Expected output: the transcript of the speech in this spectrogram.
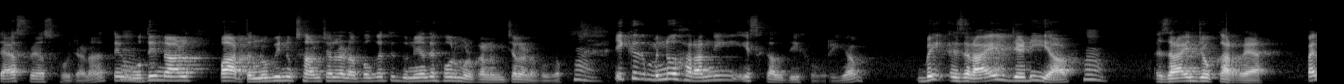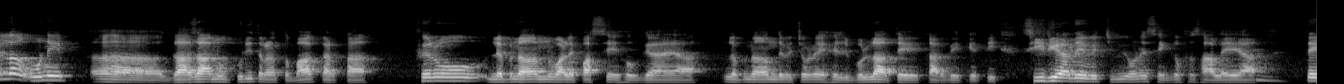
ਤਹਿਸ ਨਹਿਸ ਹੋ ਜਾਣਾ ਤੇ। ਉਹਦੇ ਨਾਲ ਭਾਰਤ ਨੂੰ ਵੀ ਨੁਕਸਾਨ ਝੱਲਣਾ ਪਊਗਾ ਤੇ ਦੁਨੀਆ ਦੇ ਹੋਰ ਮੁਲਕਾਂ ਨੂੰ ਵੀ ਝੱਲਣਾ ਪਊਗਾ। ਇੱਕ ਮੈਨੂੰ ਹੈਰਾਨੀ ਇਸ ਗੱਲ ਦੀ ਹੋ ਰਹੀ ਆ ਬਈ ਇਜ਼ਰਾਈਲ ਜਿਹੜੀ ਆ ਇਜ਼ਰਾਈਲ ਜੋ ਕਰ ਰਿਹਾ ਪਹਿਲਾਂ ਉਹਨੇ ਗਾਜ਼ਾ ਨੂੰ ਪੂਰੀ ਤਰ੍ਹਾਂ ਤਬਾਹ ਕਰਤਾ ਫਿਰ ਉਹ ਲਿਬਨਾਨ ਵਾਲੇ ਪਾਸੇ ਹੋ ਗਿਆ ਆ ਲਿਬਨਾਨ ਦੇ ਵਿੱਚ ਉਹਨੇ ਹਿਜ਼ਬੁੱਲਾ ਤੇ ਕਾਰਵਾਈ ਕੀਤੀ ਸੀਰੀਆ ਦੇ ਵਿੱਚ ਵੀ ਉਹਨੇ ਸਿੰਘ ਫਸਾ ਲਏ ਆ ਤੇ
